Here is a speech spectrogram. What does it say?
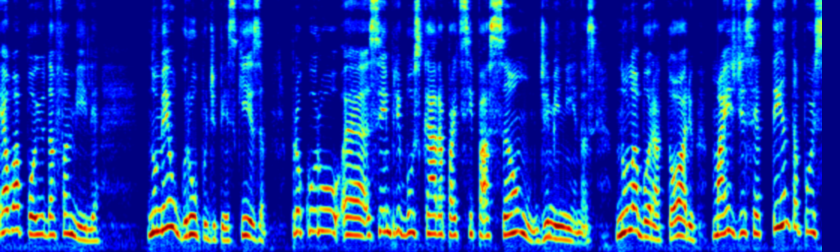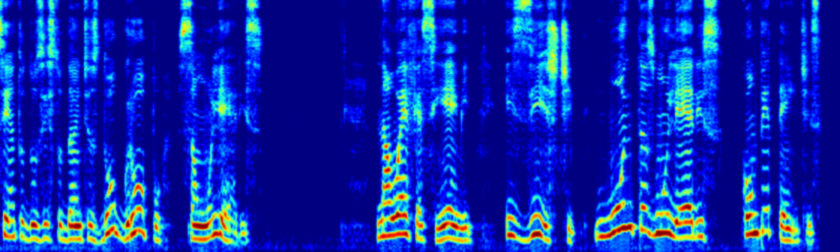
é o apoio da família. No meu grupo de pesquisa, procuro é, sempre buscar a participação de meninas. No laboratório, mais de 70% dos estudantes do grupo são mulheres. Na UFSM, existe muitas mulheres competentes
